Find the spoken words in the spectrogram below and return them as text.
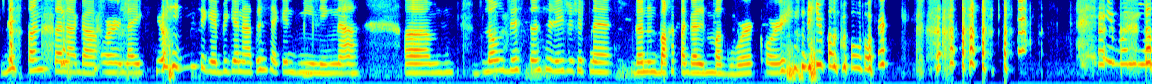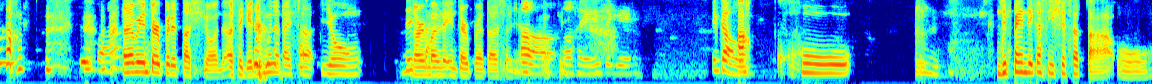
distance talaga or like yung, sige, bigyan natin second meaning na um, long distance relationship na ganun ba katagal mag-work or hindi mag-work? Iba naman. Diba? Alam mo interpretasyon. O sige, di muna tayo sa yung Distance. normal na interpretasyon niya. Oo, okay. okay. sige. Ikaw. Ako, depende kasi siya sa tao.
